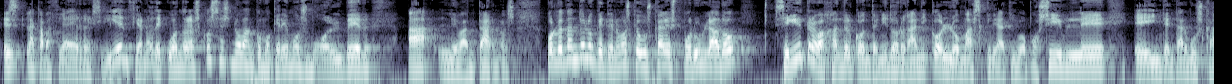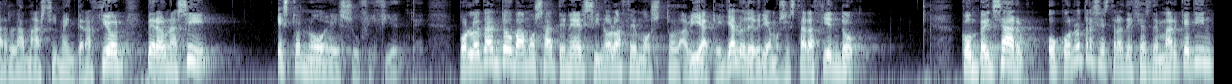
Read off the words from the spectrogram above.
es la capacidad de resiliencia, ¿no? De cuando las cosas no van como queremos, volver a levantarnos. Por lo tanto, lo que tenemos que buscar es, por un lado, seguir trabajando el contenido orgánico lo más creativo posible, e intentar buscar la máxima interacción, pero aún así, esto no es suficiente. Por lo tanto, vamos a tener, si no lo hacemos todavía, que ya lo deberíamos estar haciendo, compensar o con otras estrategias de marketing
